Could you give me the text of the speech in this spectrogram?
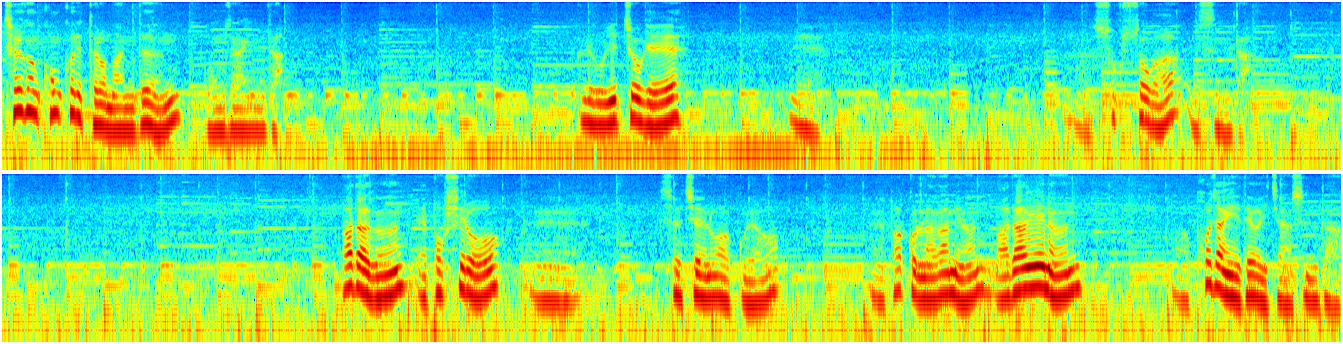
철근 콘크리트로 만든 공장입니다. 그리고 이쪽에 예, 숙소가 있습니다. 바닥은 에폭시로 예, 설치해 놓았고요. 예, 밖으로 나가면 마당에는 어, 포장이 되어 있지 않습니다.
